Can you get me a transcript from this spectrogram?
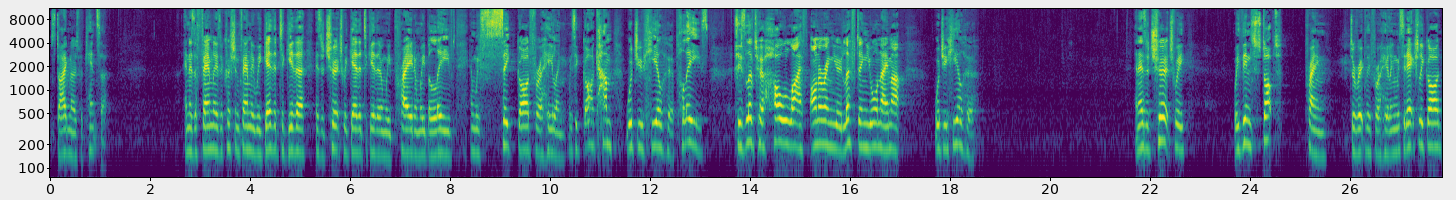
was diagnosed with cancer. And as a family, as a Christian family, we gathered together. As a church, we gathered together and we prayed and we believed and we seek God for a healing. We said, God, come, would you heal her, please? She's lived her whole life honoring you, lifting your name up. would you heal her? And as a church, we, we then stopped praying directly for a healing. We said, actually, God,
